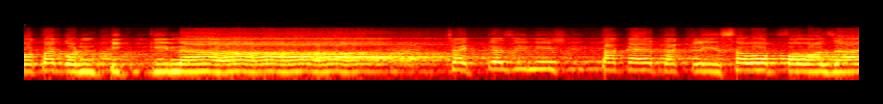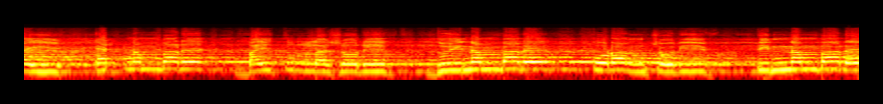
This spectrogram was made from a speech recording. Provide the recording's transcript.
কথা কোন ঠিক কিনা? চারটা জিনিস তাকায় থাকলে সবাব পাওয়া যায়। এক নম্বরে বাইতুল্লাহ শরীফ, দুই নম্বরে কোরআন শরীফ, তিন নম্বরে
